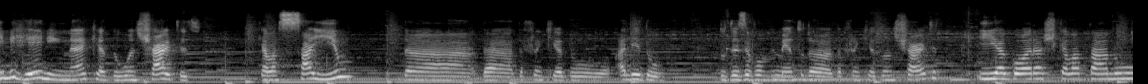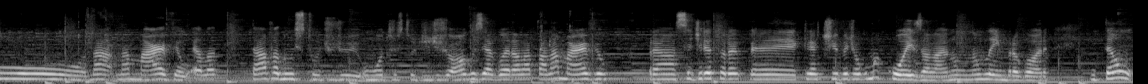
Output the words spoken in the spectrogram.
Amy Henning, né? Que é do Uncharted, que ela saiu da, da, da franquia do ali do, do desenvolvimento da, da franquia do Uncharted e agora acho que ela tá no. Na, na Marvel. Ela tava num estúdio de. um outro estúdio de jogos e agora ela tá na Marvel para ser diretora é, criativa de alguma coisa lá, eu não, não lembro agora. Então,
